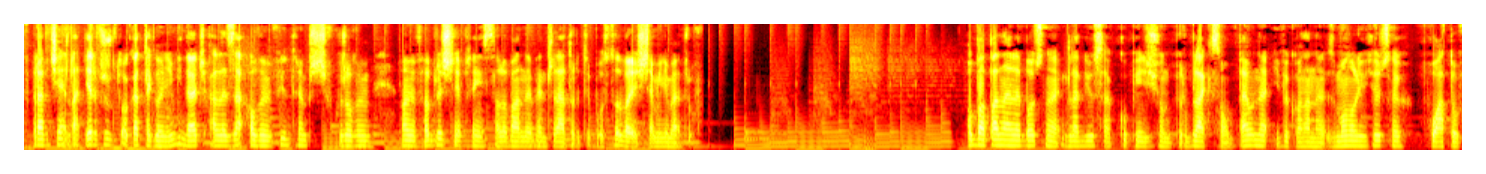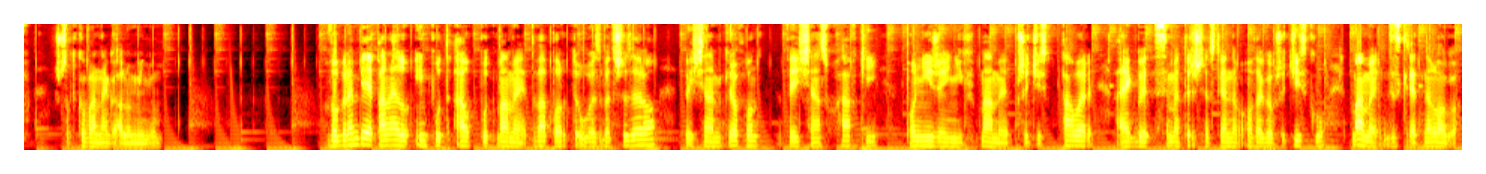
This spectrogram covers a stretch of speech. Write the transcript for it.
Wprawdzie na pierwszy rzut oka tego nie widać, ale za owym filtrem przeciwkurzowym mamy fabrycznie przeinstalowany wentylator typu 120 mm. Oba panele boczne Gladiusa Q50 Pure Black są pełne i wykonane z monolitycznych płatów szczotkowanego aluminium. W obrębie panelu Input-Output mamy dwa porty USB 3.0, wyjście na mikrofon, wyjście na słuchawki, poniżej nich mamy przycisk Power, a jakby symetrycznie względem owego przycisku mamy dyskretne logo.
